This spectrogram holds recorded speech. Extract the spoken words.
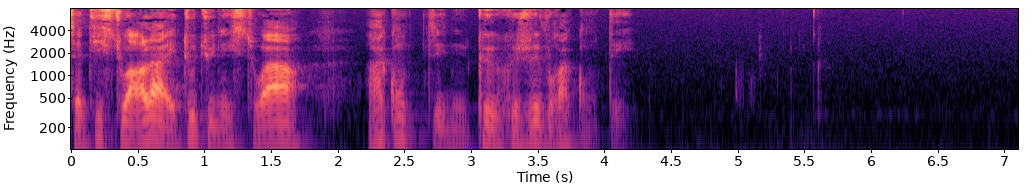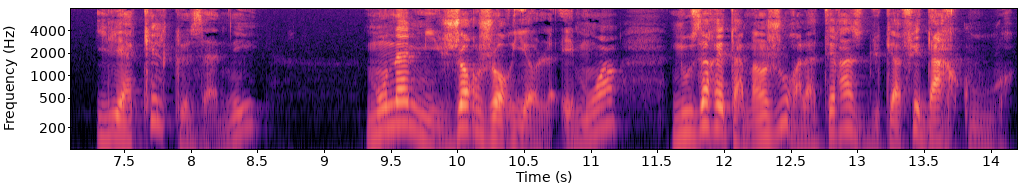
Cette histoire-là est toute une histoire que, je vais vous raconter. Il y a quelques années, mon ami Georges Auriol et moi nous arrêtâmes un jour à la terrasse du café d'Harcourt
